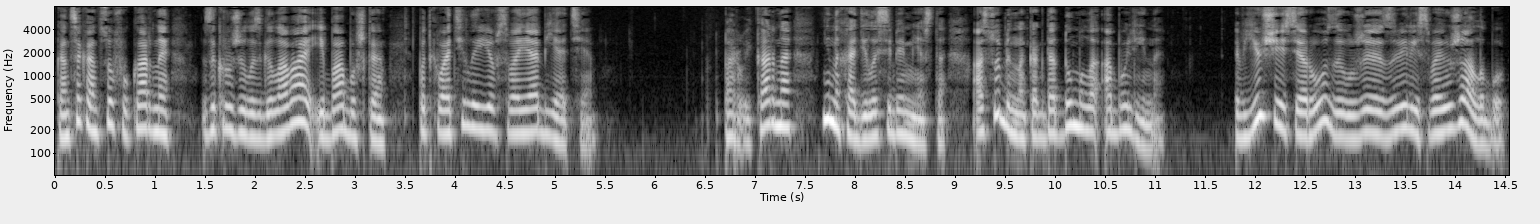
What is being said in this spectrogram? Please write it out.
В конце концов у Карны закружилась голова, и бабушка подхватила ее в свои объятия. Порой Карна не находила себе места, особенно когда думала об Улине. Вьющиеся розы уже завели свою жалобу.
